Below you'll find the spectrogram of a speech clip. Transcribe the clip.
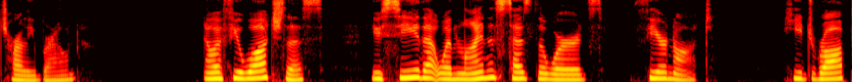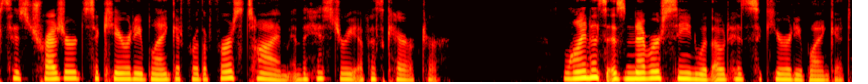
Charlie Brown. Now, if you watch this, you see that when Linus says the words, Fear not, he drops his treasured security blanket for the first time in the history of his character. Linus is never seen without his security blanket,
